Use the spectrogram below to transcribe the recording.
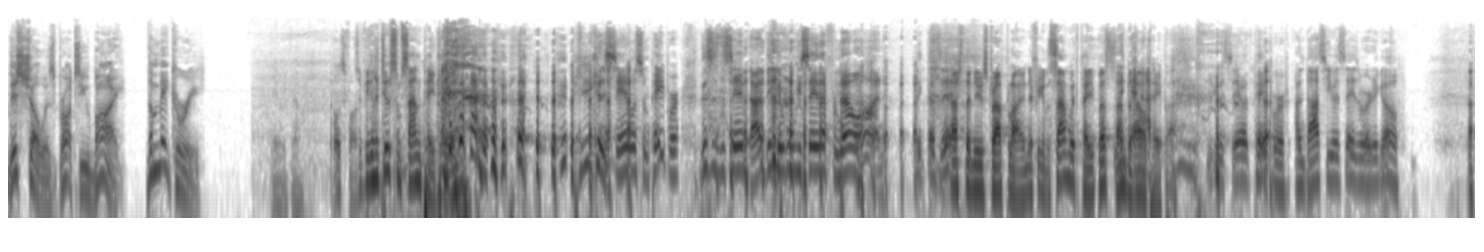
This show is brought to you by The Makery. There we go. That was fun. So if you're going to do some sandpaper, if you can sand with some paper, this is the same. I think we're going to be saying that from now on. I think that's it. that's the new strap line. If you're going to sand with paper, sand without paper. You're going to sand with paper. Indasa USA is where to go.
